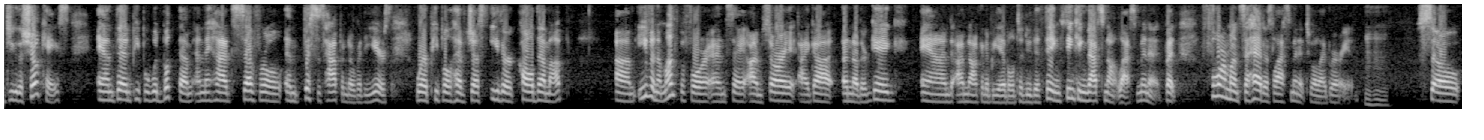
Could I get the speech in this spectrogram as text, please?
do the showcase and then people would book them. And they had several and this has happened over the years where people have just either called them up um, even a month before and say i'm sorry i got another gig and I'm not going to be able to do the thing, thinking that's not last minute. But four months ahead is last minute to a librarian. Mm-hmm. So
